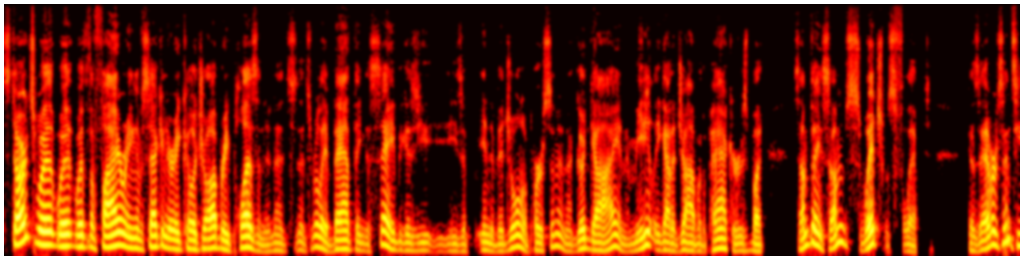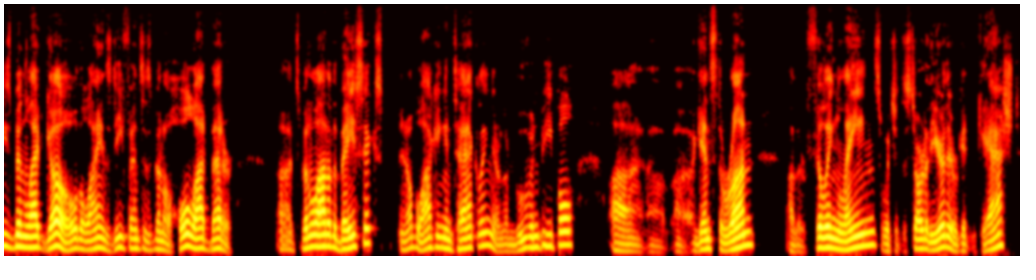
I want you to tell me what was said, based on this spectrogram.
Starts with with with the firing of secondary coach Aubrey Pleasant, and it's it's really a bad thing to say because you, he's an individual and a person and a good guy, and immediately got a job with the Packers. But something some switch was flipped because ever since he's been let go, the Lions' defense has been a whole lot better. Uh, it's been a lot of the basics, you know, blocking and tackling. They're, they're moving people uh, uh, uh against the run. Uh, they're filling lanes, which at the start of the year they were getting gashed.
